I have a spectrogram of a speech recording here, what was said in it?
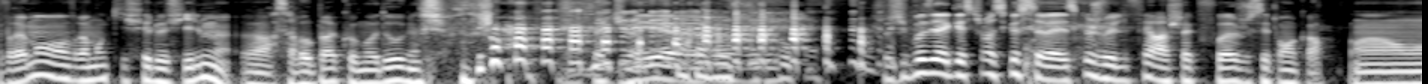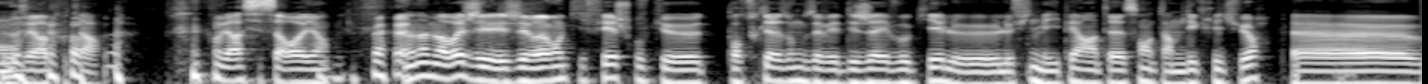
vraiment, vraiment kiffé le film. Alors ça vaut pas Komodo, bien sûr. Mais, euh, je me suis posé la question est-ce que, ça- est-ce que je vais le faire à chaque fois? Je sais pas encore. On, on verra plus tard. on verra si ça revient. Non, non, mais en vrai, j'ai vraiment kiffé. Je trouve que pour toutes les raisons que vous avez déjà évoquées, le, film est hyper intéressant en termes d'écriture. Euh,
